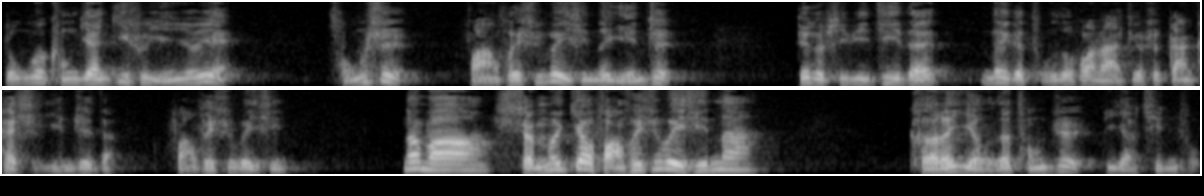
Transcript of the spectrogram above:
中国空间技术研究院，从事返回式卫星的研制。这个 PPT 的那个图的话呢，就是刚开始研制的返回式卫星。那么，什么叫返回式卫星呢？可能有的同志比较清楚，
